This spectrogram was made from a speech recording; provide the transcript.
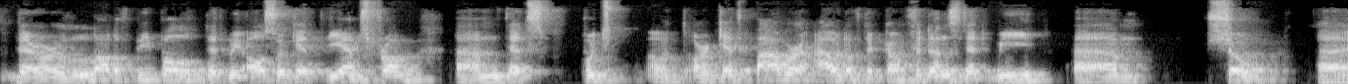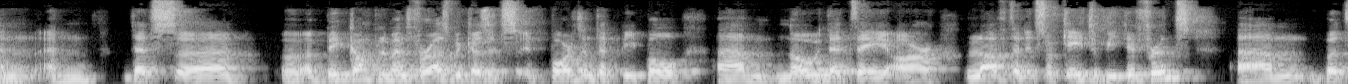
there are a lot of people that we also get DMs from um, that put or, or, get power out of the confidence that we um, show. Uh, and, and that's uh, a big compliment for us because it's important that people um, know that they are loved and it's okay to be different. Um, but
